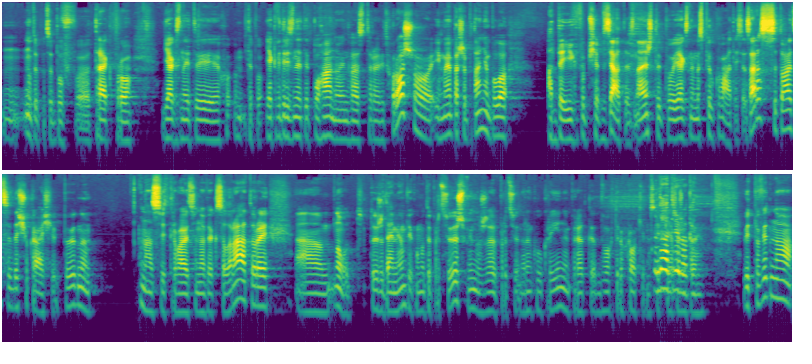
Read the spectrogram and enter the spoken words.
ну, типу, це був е, трек про як знайти, типу, як відрізнити поганого інвестора від хорошого. І моє перше питання було: а де їх взагалі взяти? Знаєш, типу, як з ними спілкуватися? Зараз ситуація дещо краще. Відповідно, у нас відкриваються нові акселератори. Ну, от Той же Деміум, в якому ти працюєш, він вже працює на ринку України порядка двох-трьох років. наскільки да, я пам'ятаю. Відповідно,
